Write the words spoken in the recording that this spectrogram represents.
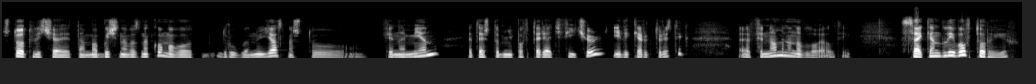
Что отличает там обычного знакомого от друга? Ну, ясно, что феномен, это чтобы не повторять feature или characteristic, phenomenon of loyalty. Secondly, во-вторых,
